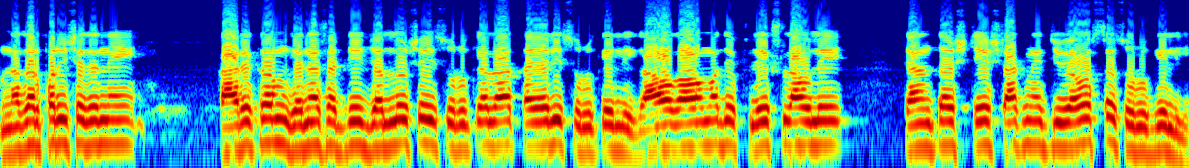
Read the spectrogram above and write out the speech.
नगर परिषदेने कार्यक्रम घेण्यासाठी जल्लोषही सुरू केला तयारी सुरू केली. गावागावामध्ये फ्लेक्स लावले त्यानंतर स्टेज टाकण्याची व्यवस्था सुरू केली.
